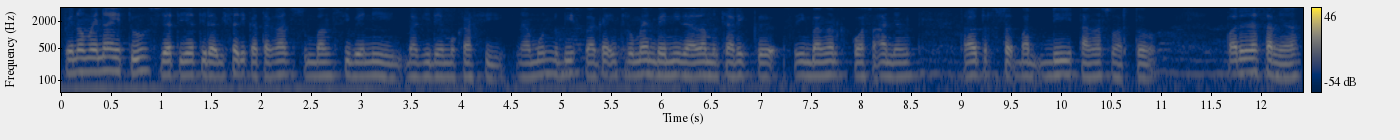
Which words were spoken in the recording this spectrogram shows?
Fenomena itu sejatinya tidak bisa dikatakan sumbangsi Beni bagi demokrasi, namun lebih sebagai instrumen Beni dalam mencari keseimbangan kekuasaan yang terlalu terpusat di tangan Soeharto. Pada dasarnya,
